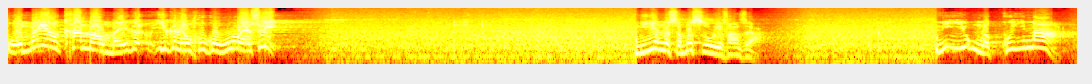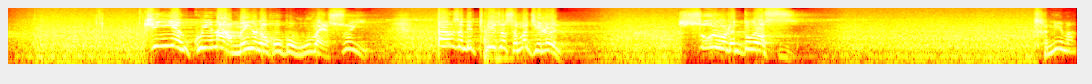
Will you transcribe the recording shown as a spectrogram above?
我没有看到每个一个人活过五百岁，你用了什么思维方式啊？你用了归纳，经验归纳，没有人活过五百岁。但是你推出什么结论？所有人都要死，成立吗？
